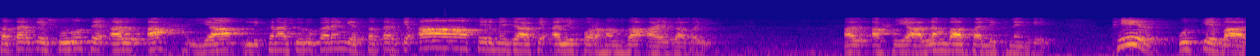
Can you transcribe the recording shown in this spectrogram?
سطر کے شروع سے الاحیاء لکھنا شروع کریں گے، سطر کے آخر میں جا کے الف اور حمزہ آئے گا بھائی۔ الاحیاء لمبا سا لکھ لیں گے۔ پھر اس کے بعد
